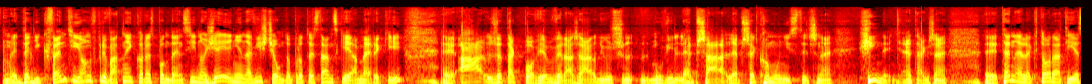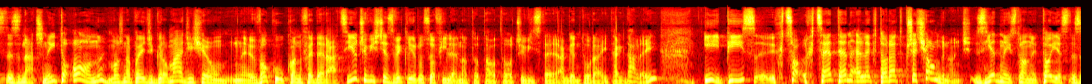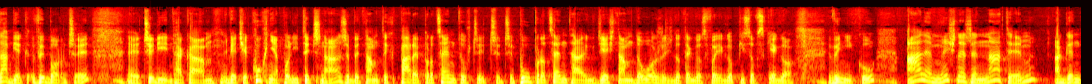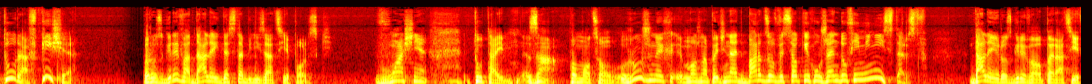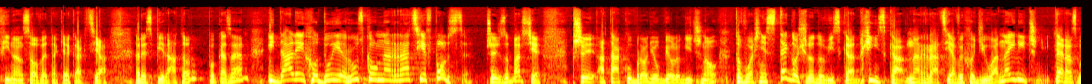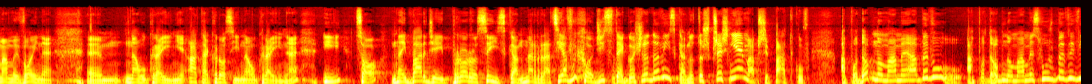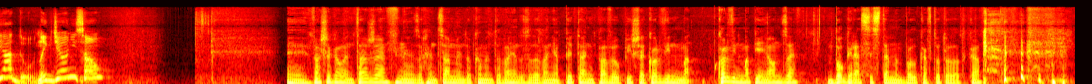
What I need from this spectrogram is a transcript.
delikwent i on w prywatnej korespondencji no, zieje nienawiścią do protestanckiej Ameryki, e, a że tak powiem wyraża już, mówi lepsza, lepsze komunistyczne Chiny. Nie? Także e, ten elektorat jest znaczny i to on, można powiedzieć, gromadzi się e, wokół Konfederacji. Oczywiście zwykli rusofile, no to, to, to oczywiste, agentura i tak dalej. I PiS chco, chce ten elektorat przeciągnąć. Z jednej strony to jest zabieg wyborczy, czyli taka wiecie, kuchnia polityczna, żeby tam tych parę procentów czy, czy, czy pół procenta gdzieś tam dołożyć do tego swojego pisowskiego wyniku, ale myślę, że na tym agentura w PiSie rozgrywa dalej destabilizację Polski. Właśnie tutaj za pomocą różnych, można powiedzieć, nawet bardzo wysokich urzędów i ministerstw dalej rozgrywa operacje finansowe, tak jak akcja Respirator, pokazałem, i dalej hoduje ruską narrację w Polsce. Przecież zobaczcie, przy ataku bronią biologiczną, to właśnie z tego środowiska chińska narracja wychodziła najliczniej. Teraz mamy wojnę na Ukrainie, atak Rosji na Ukrainę i co? Najbardziej prorosyjska narracja wychodzi z tego środowiska. No toż przecież nie ma przypadków. A podobno mamy ABW, a podobno mamy służbę wywiadu. No i gdzie oni są? E, Wasze komentarze e, zachęcamy do komentowania, do zadawania pytań. Paweł pisze, Korwin ma, Korwin ma pieniądze, bo gra systemem Bolka w Totolotka.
